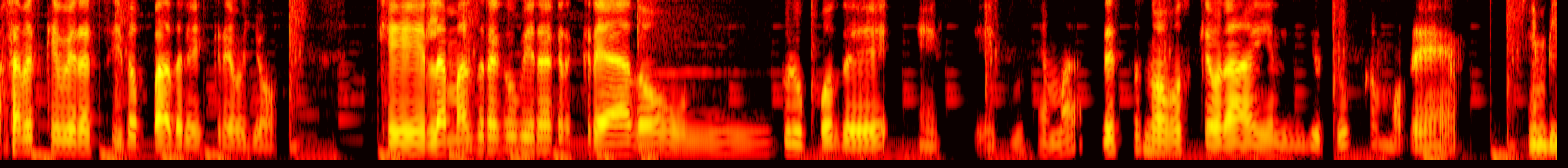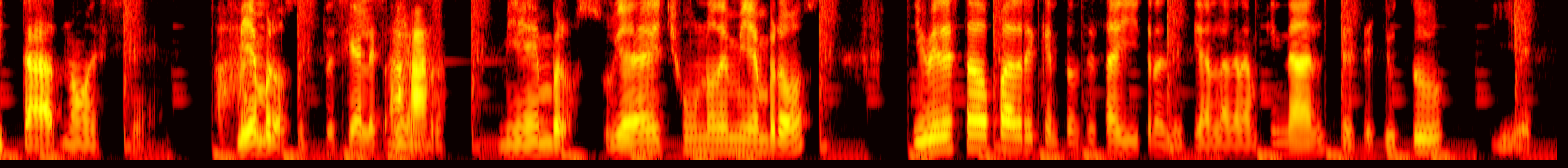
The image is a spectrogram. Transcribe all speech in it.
¿Sabes qué hubiera sido padre, creo yo? Que la Más Draga hubiera creado un grupo de, este, ¿cómo se llama? De estos nuevos que ahora hay en YouTube, como de invitar, no, este, miembros. especiales, miembros, Miembros. Hubiera hecho uno de miembros y hubiera estado padre que entonces ahí transmitieran la gran final desde YouTube y este,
